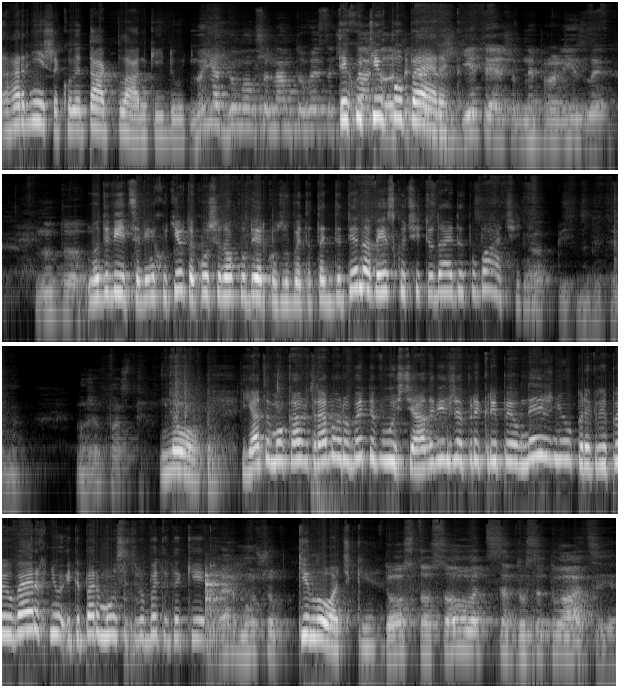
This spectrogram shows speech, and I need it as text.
гарніше, коли так планки йдуть. Ну я думав, що нам то вистачить. Ти так, хотів але поперек. Ти кажеш, діти, щоб не пролізли. Ну то Ну дивіться, він хотів таку широку дирку зробити, та дитина вискочить туди і до побачення. От бідна дитина. Може впасти. Ну, я тому кажу, треба робити вужче, але він вже прикріпив нижню, прикріпив верхню і тепер мусить робити такі Тепер мушу кілочки. достосовуватися до ситуації.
